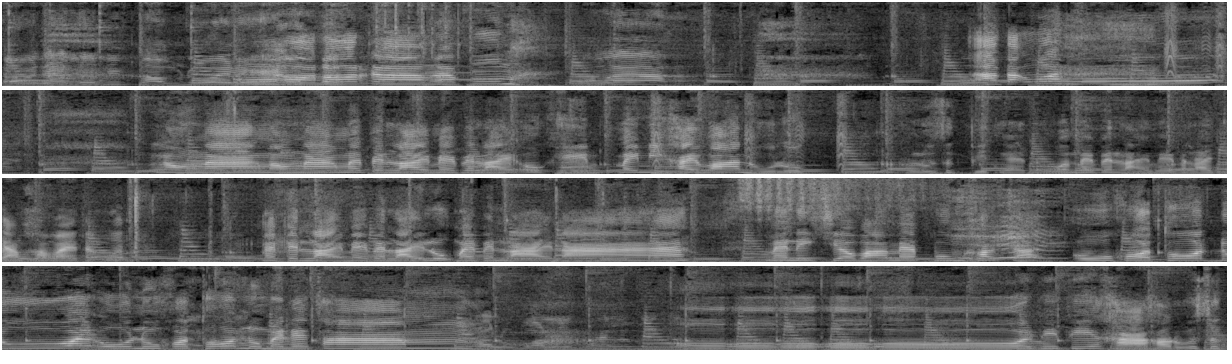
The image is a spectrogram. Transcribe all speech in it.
ขอประทานตัวพี่ป๋อมด้วยนะโอ้ครับขอโทษครับแม่ปุ้มเพราะว่า อาตะอ้วน น้องนางน้องนางไม่เป็นไรไม่เป็นไรโอเค ไม่มีใครว่าหนูลูกรู้สึกผิดไงตะอ้วนไม่เป็นไรไม่เป็นไรจับเขาไว้ตะอ้วนไม่เป็นไรไม่เป็นไรลูกไม่เป็นไรนะ แม่นิกเชื่อว่าแม่ปุ้มเข้าใจโอ้ขอโทษด้วยโอ้หนูขอโทษหนูไม่ได้ทำโอ้โอ้โอ้โอ้โอ้พี่พี่ขาเขารู้สึก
